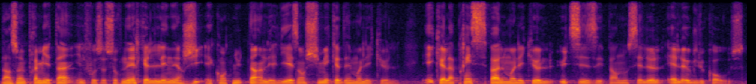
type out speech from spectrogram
Dans un premier temps, il faut se souvenir que l'énergie est contenue dans les liaisons chimiques des molécules et que la principale molécule utilisée par nos cellules est le glucose.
